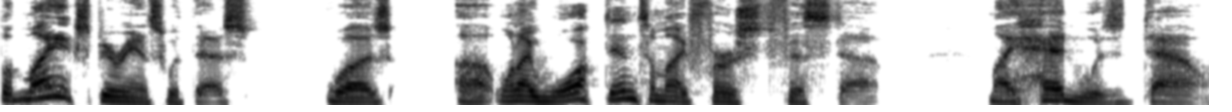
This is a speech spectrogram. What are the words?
But my experience with this was uh, when I walked into my first fifth step, my head was down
